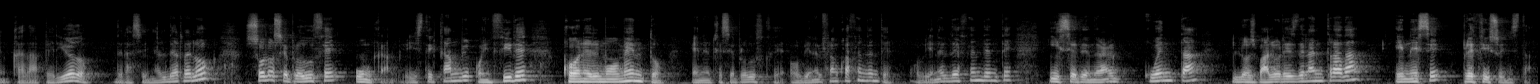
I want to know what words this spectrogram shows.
en cada periodo de la señal de reloj solo se produce un cambio y este cambio coincide con el momento en el que se produce o bien el flanco ascendente o bien el descendente y se tendrán en cuenta los valores de la entrada en ese preciso instante.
